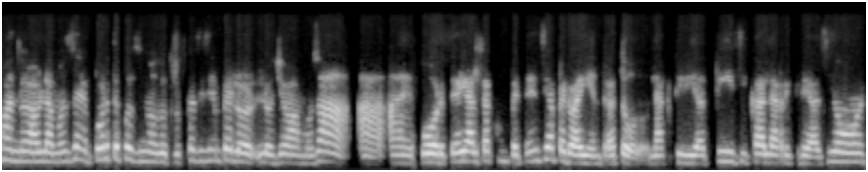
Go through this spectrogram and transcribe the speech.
cuando hablamos de deporte, pues nosotros casi siempre lo, lo llevamos a, a, a, deporte de alta competencia, pero ahí entra todo, la actividad física, la recreación,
